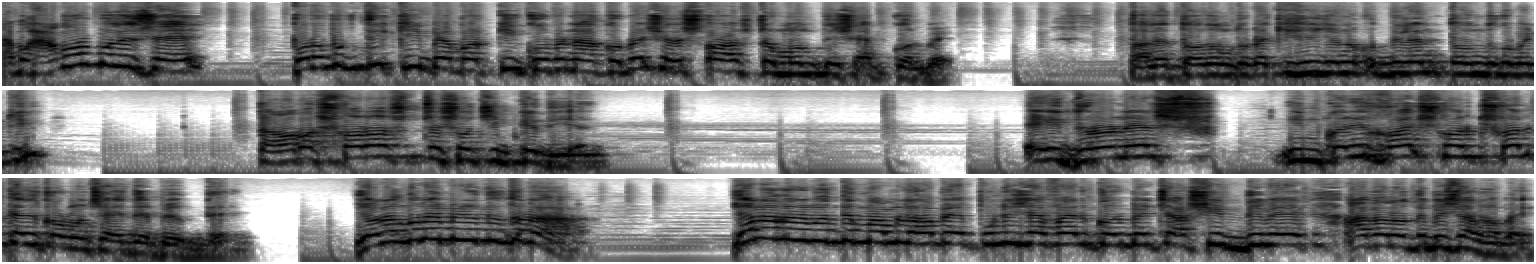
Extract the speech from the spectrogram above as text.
এবং আবার বলেছে পরবর্তী কি ব্যাপার কি করবে না করবে সেটা স্বরাষ্ট্র মন্ত্রী সাহেব করবে। তাহলে তদন্তটা কিসের জন্য দিলেন তদন্ত কমিটি? তাও আবার স্বরাষ্ট্র সচিবকে দিয়ে। এই ধরনের ইনকোয়ারি হয় সরকারি কর্মচারীদের বিরুদ্ধে। জনগণের বিরুদ্ধে তো না। জনগণের মধ্যে মামলা হবে, পুলিশ এফআইআর করবে, চার্জশিট দিবে, আদালতে বিচার হবে।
